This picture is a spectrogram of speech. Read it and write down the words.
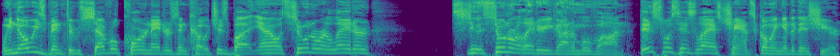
We know he's been through several coordinators and coaches, but you know, sooner or later, sooner or later, you got to move on. This was his last chance going into this year,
